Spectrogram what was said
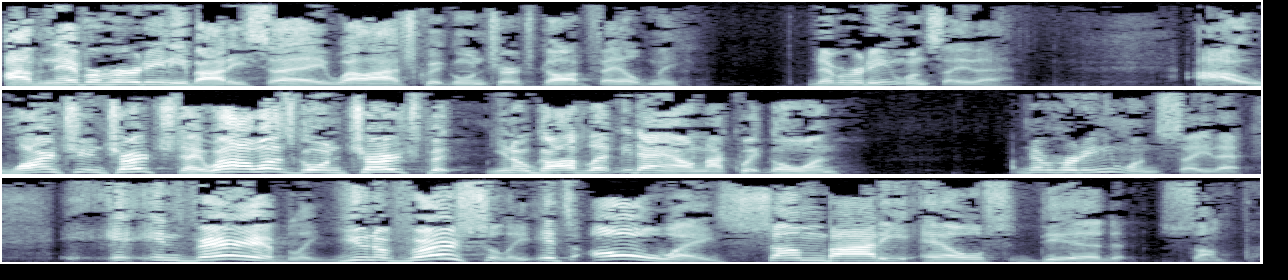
I've never heard anybody say, well, I just quit going to church, God failed me. Never heard anyone say that. Uh, why aren't you in church today? Well, I was going to church, but you know, God let me down and I quit going. I've never heard anyone say that. I, invariably, universally, it's always somebody else did something.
